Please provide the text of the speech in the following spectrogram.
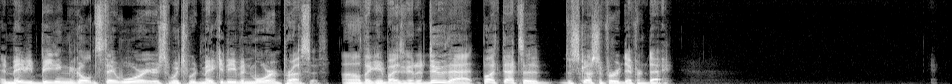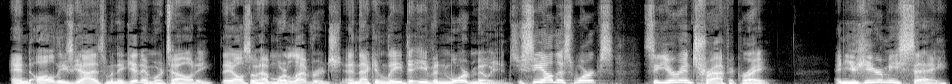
and maybe beating the Golden State Warriors, which would make it even more impressive. I don't think anybody's going to do that, but that's a discussion for a different day. And all these guys, when they get immortality, they also have more leverage, and that can lead to even more millions. You see how this works? So you're in traffic, right? And you hear me say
